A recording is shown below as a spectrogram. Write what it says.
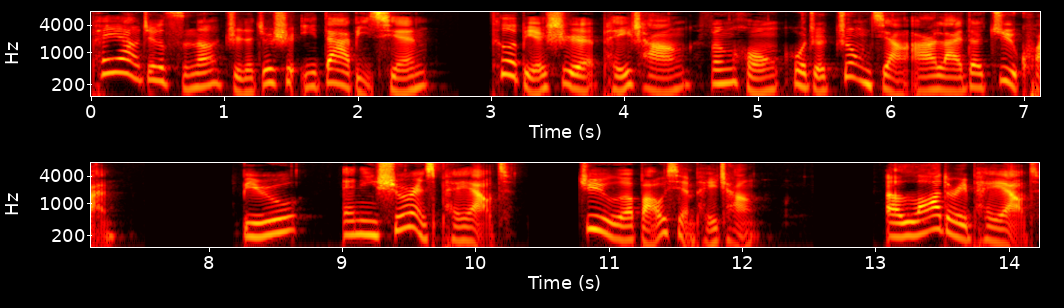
Payout 这个词呢，指的就是一大笔钱，特别是赔偿、分红或者中奖而来的巨款，比如 an insurance payout，巨额保险赔偿。 A lottery payout，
